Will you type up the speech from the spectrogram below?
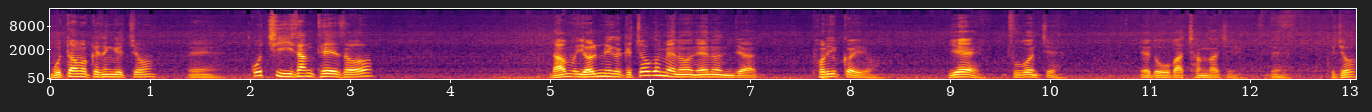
못 따먹게 생겼죠? 예. 꽃이 이 상태에서 나무 열매가 이렇게 적으면은 얘는 이제 버릴 거예요. 얘 두 번째 얘도 마찬가지. 네, 그죠?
